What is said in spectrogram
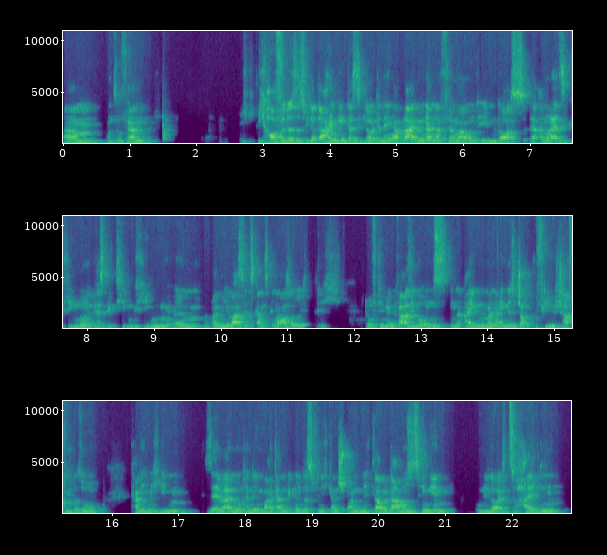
Ähm, insofern ich, ich hoffe, dass es wieder dahin geht, dass die Leute länger bleiben in einer Firma und eben dort äh, Anreize kriegen, neue Perspektiven kriegen. Ähm, bei mir war es jetzt ganz genauso. Ich, ich durfte mir quasi bei uns ein eigen, mein eigenes Jobprofil schaffen. So kann ich mich eben selber im Unternehmen weiterentwickeln. Das finde ich ganz spannend. Ich glaube, da muss es hingehen, um die Leute zu halten.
